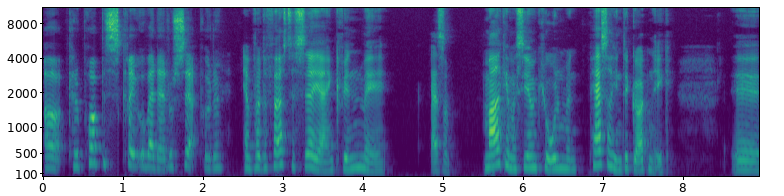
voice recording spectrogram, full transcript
Og kan du prøve at beskrive, hvad det er, du ser på det? Jamen for det første ser jeg en kvinde med, altså meget kan man sige om kjolen, men passer hende, det gør den ikke. Øh,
